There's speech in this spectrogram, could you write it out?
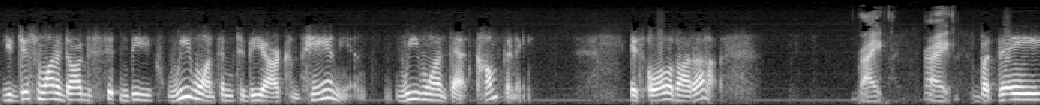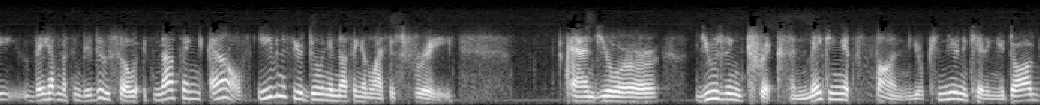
you just want a dog to sit and be. We want them to be our companion. We want that company. It's all about us. Right. Right. but they they have nothing to do. So if nothing else, even if you're doing a nothing in life is free, and you're using tricks and making it fun, you're communicating. Your dog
